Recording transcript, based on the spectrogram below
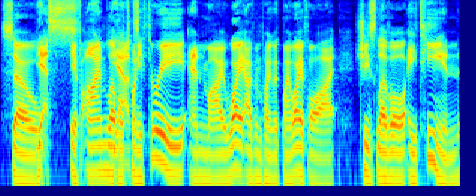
So Yes. if I'm level Yeah, 23 and my wife I've been playing with my wife a lot, she's level 18,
